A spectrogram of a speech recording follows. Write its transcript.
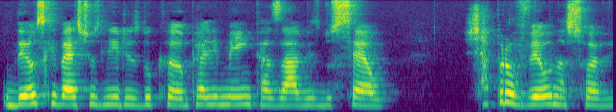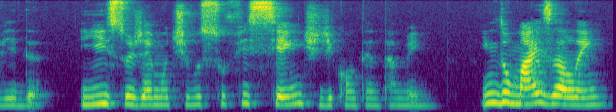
o Deus que veste os lírios do campo e alimenta as aves do céu já proveu na sua vida, e isso já é motivo suficiente de contentamento. Indo mais além,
